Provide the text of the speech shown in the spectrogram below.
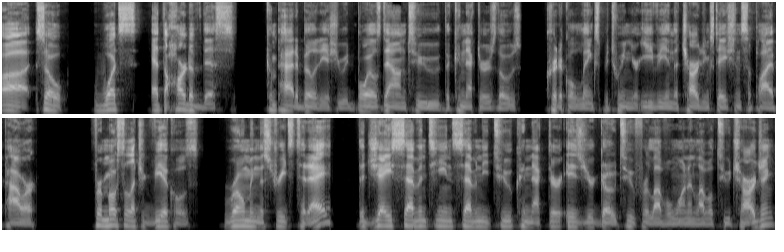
Uh, so, what's at the heart of this compatibility issue? It boils down to the connectors, those critical links between your EV and the charging station supply of power. For most electric vehicles roaming the streets today, the J1772 connector is your go to for level one and level two charging.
